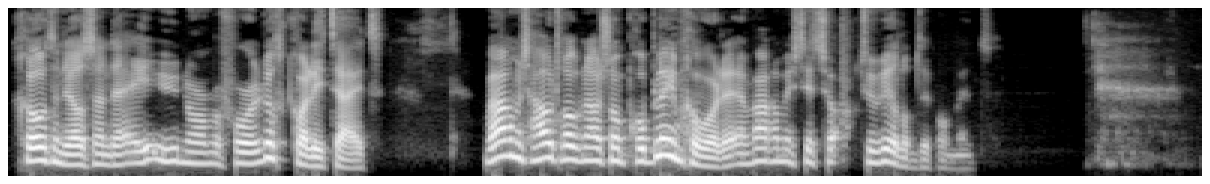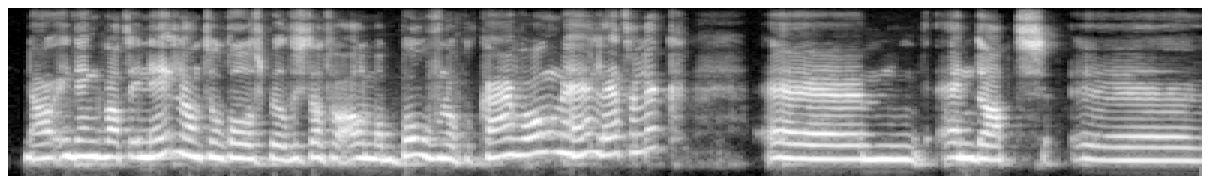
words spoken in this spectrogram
grotendeels aan de EU-normen voor luchtkwaliteit. Waarom is houtrook nou zo'n probleem geworden en waarom is dit zo actueel op dit moment? Nou, ik denk wat in Nederland een rol speelt, is dat we allemaal bovenop elkaar wonen, hè, letterlijk. Um, en dat, uh,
